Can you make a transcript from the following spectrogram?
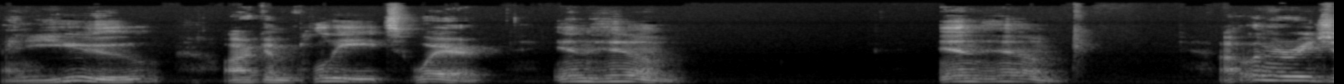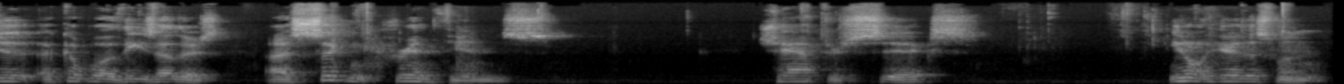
and you are complete where? In Him in him. Uh, let me read you a couple of these others. Uh, 2 Corinthians chapter 6. You don't hear this one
